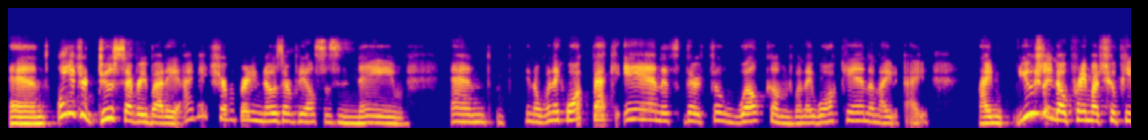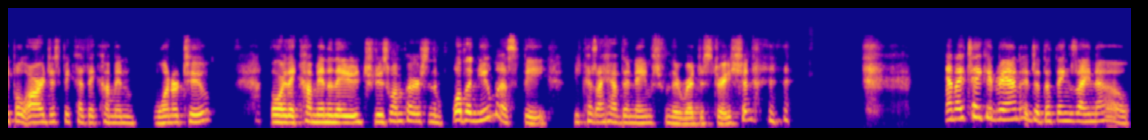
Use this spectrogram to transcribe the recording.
And we introduce everybody. I make sure everybody knows everybody else's name. And you know, when they walk back in, it's they feel welcomed when they walk in. And I I I usually know pretty much who people are just because they come in one or two, or they come in and they introduce one person. Well, then you must be because I have their names from their registration. and I take advantage of the things I know.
